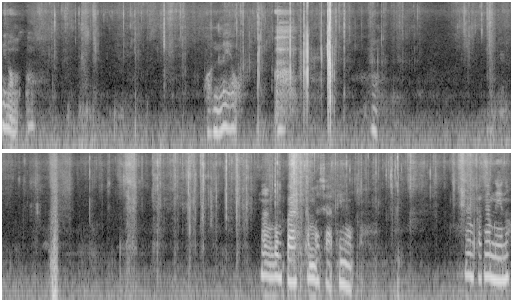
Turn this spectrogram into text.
พี่น้องอืมอ่อนแล้วนั่งร่มปลาธรรมชาติพี่น้องงามคักงามแน่เนาะ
